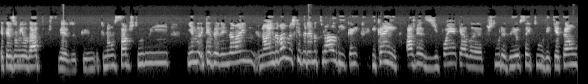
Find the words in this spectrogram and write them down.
é teres humildade de perceber que, que não sabes tudo e, e, quer dizer, ainda bem, não é ainda bem, mas quer dizer, é natural e quem, e quem às vezes põe aquela postura de eu sei tudo e que é tão,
